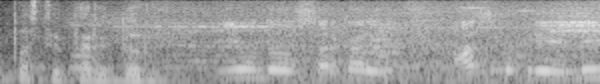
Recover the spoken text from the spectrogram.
ಉಪಸ್ಥಿತರಿದ್ದರು. ಈ ಒಂದು ಸರ್ಕಾರಿ ಆಸ್ಪತ್ರೆಯಲ್ಲಿ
